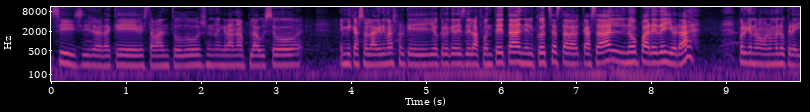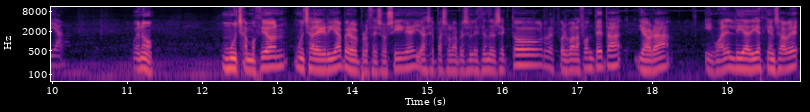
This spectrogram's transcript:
Sí, sí, la verdad que estaban todos, un gran aplauso. En mi caso lágrimas porque yo creo que desde la fonteta, en el coche hasta el casal, no paré de llorar porque no, no me lo creía. Bueno, mucha emoción, mucha alegría, pero el proceso sigue, ya se pasó la preselección del sector, después va la fonteta y ahora, igual el día 10, quién sabe,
